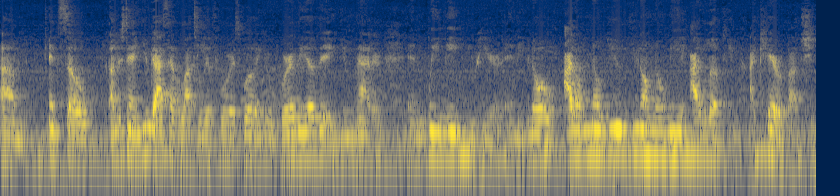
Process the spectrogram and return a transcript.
Um, and so, understand you guys have a lot to live for as well. You're worthy of it, and you matter, and we need you here. And even though I don't know you, you don't know me, I love you. I care about you.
